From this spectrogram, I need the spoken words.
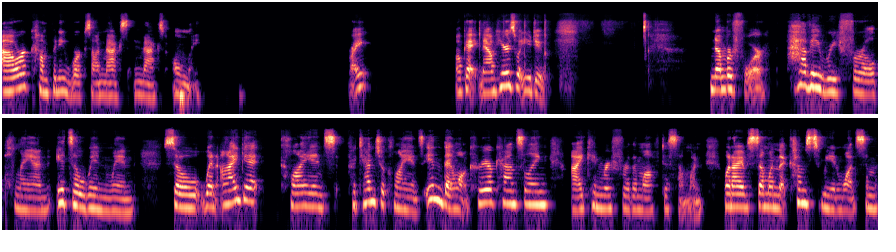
Our company works on Macs and Macs only. Right? Okay, now here's what you do. Number four, have a referral plan. It's a win win. So when I get clients, potential clients in that want career counseling, I can refer them off to someone. When I have someone that comes to me and wants some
